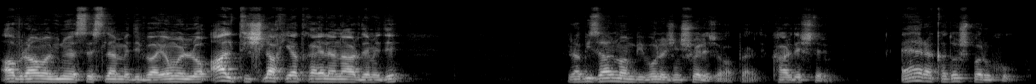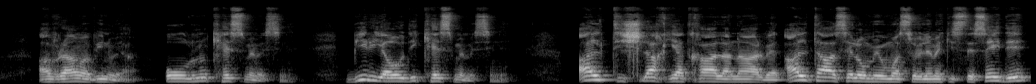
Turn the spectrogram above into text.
Avraham Avinu'ya seslenmedi ve Ayamello al tişlah yat demedi? Rabbi Zalman Bivolojin şöyle cevap verdi. Kardeşlerim, eğer Akadosh Baruhu Avraham Avinu'ya oğlunu kesmemesini, bir Yahudi kesmemesini, al tişlah yathala nar ve al taselo söylemek isteseydi,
